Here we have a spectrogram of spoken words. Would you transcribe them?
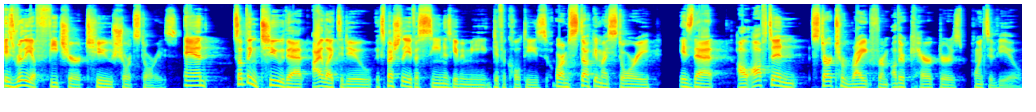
is really a feature to short stories. And Something too that I like to do, especially if a scene is giving me difficulties or I'm stuck in my story, is that I'll often start to write from other characters' points of view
